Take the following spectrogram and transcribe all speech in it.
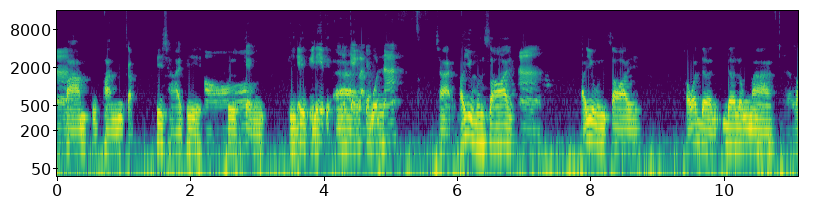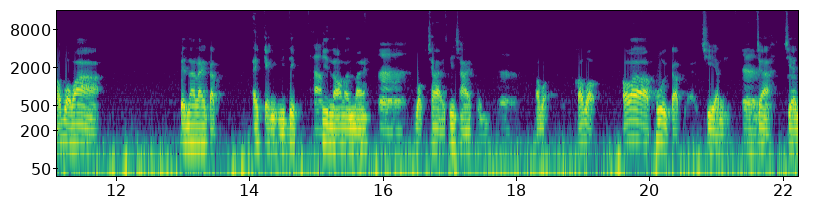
อ่าความผูกพันกับพี่ชายพี่ อ๋อคือเก่งผีเก่ดิงบพิดิบอ่าเก่งหลักบุญนะ ใช่เขาอยู่บนซอย อ่า เขาอยู่บนซอย เขาก็เดินเดินลงมาครับเขาบอกว่า เป็นอะไรกับ ไอ้เก่งผีดิบครับ พี่น้องกันไหมอ่าอ่าบอกใช่พี่ชายผม อ่าเขาบอกเขาบอกเขาว่าพูดกับเชียนอ่า จ้ะเชียน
